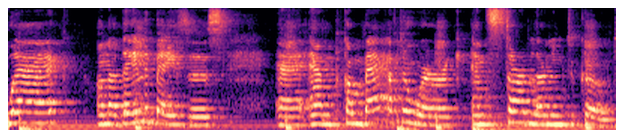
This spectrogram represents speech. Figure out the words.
Work on a daily basis uh, and come back after work and start learning to code.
